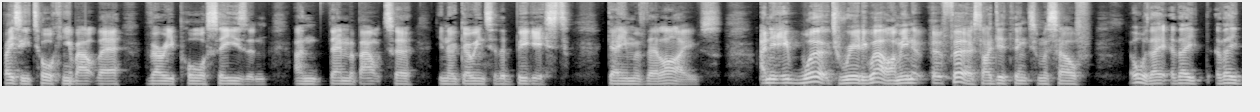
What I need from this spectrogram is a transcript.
basically talking about their very poor season and them about to, you know, go into the biggest game of their lives. And it, it worked really well. I mean, at, at first, I did think to myself, oh, are they are they are they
